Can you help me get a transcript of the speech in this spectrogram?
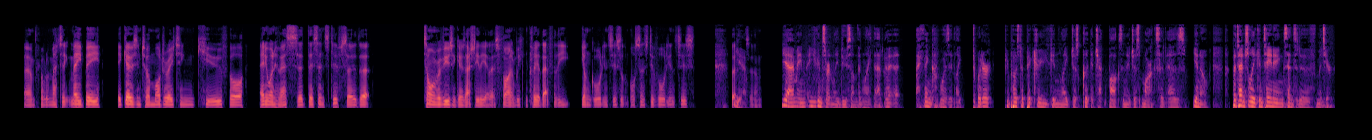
um, problematic. Maybe it goes into a moderating queue for anyone who has said they're sensitive, so that someone reviews and goes, actually, yeah, that's fine. We can clear that for the younger audiences or the more sensitive audiences. But Yeah. um, Yeah, I mean, you can certainly do something like that. I, I think was it like Twitter? If you post a picture, you can like just click a checkbox and it just marks it as you know potentially containing sensitive material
